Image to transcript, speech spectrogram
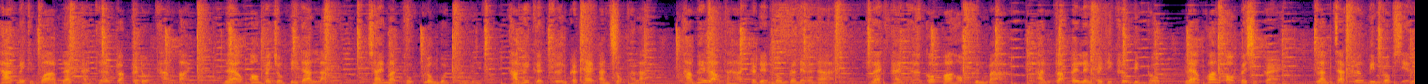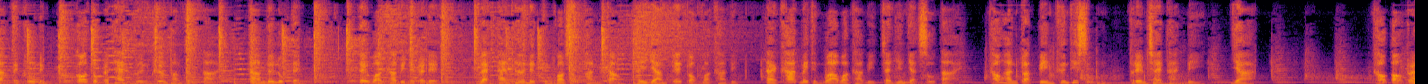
คาดไม่ถึงว่าแบล็กแพนเทอร์กลับกระโดดข้ามไป แล้วอ้อมไปโจมตีด้านหลัง ใช้หมัดทุบลงบนพื้นทำให้เกิดคลื่นกระแทกอันทรงพลังทำให้เหล่าทหารกระเด็นล้มระเนระนาดแบล็กแพนเทอร์ก็คว้าหอกขึ้นมาหันกลับไปเล็งไปที่เครื่องบินรบ แล้วคว้างออกไปสุดแรงหลังจากเครื่องบินรบเสียหลักไปครู่หนึ่ง ก็ตกกระแทกพื้นเครื่องพังจนตาย ตามด้วยลูกเตะแต่ว่าคาบินกระเด็นแบล็กแพนเทอร์นึกถึงความสัมพันธ์เก่าพยายามเกลี้ยกล่อมวาคาบิแต่คาดไม่ถึงว่าวาคาบิจะยืนหยัดสู้ตาย เขาหันกลับปีนขึ้นที่สูง เตรียมใช้แผนบี อย่า เขาเป่าแตร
